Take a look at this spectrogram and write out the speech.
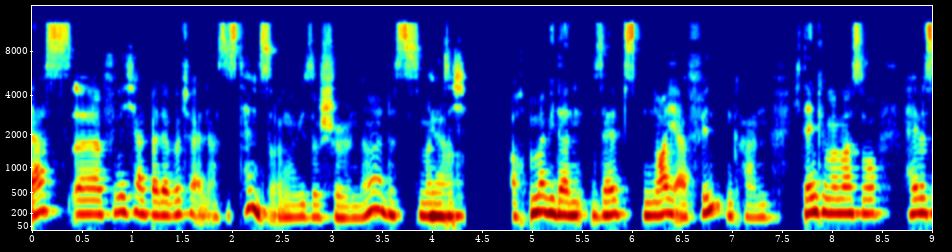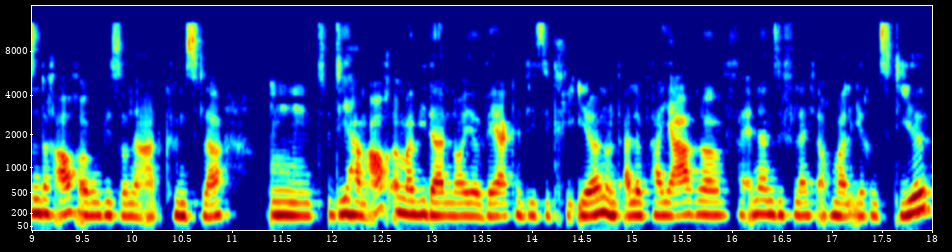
das äh, finde ich halt bei der virtuellen Assistenz irgendwie so schön, ne? dass man Ja. sich auch immer wieder selbst neu erfinden kann. Ich denke immer mal so, hey, wir sind doch auch irgendwie so eine Art Künstler und die haben auch immer wieder neue Werke, die sie kreieren und alle paar Jahre verändern sie vielleicht auch mal ihren Stil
